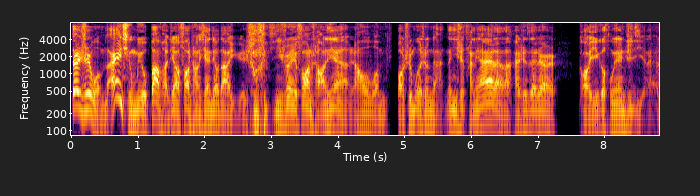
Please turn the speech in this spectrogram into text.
但是我们的爱情没有办法这样放长线钓大鱼，说你说你放长线，然后我们保持陌生感，那你是谈恋爱来了，还是在这儿搞一个红颜知己来了？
